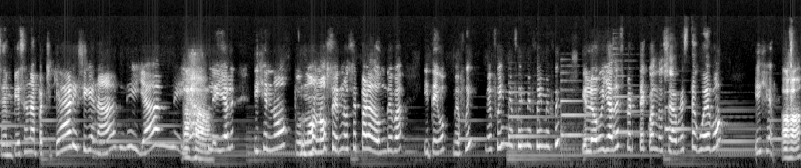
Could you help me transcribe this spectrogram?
se empiezan a pachiquear y siguen, hable y hable y hable y hable. Dije, no, pues no, no sé, no sé para dónde va. Y te digo, me fui, me fui, me fui, me fui, me fui. Y luego ya desperté cuando se abre este huevo y dije, ah,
